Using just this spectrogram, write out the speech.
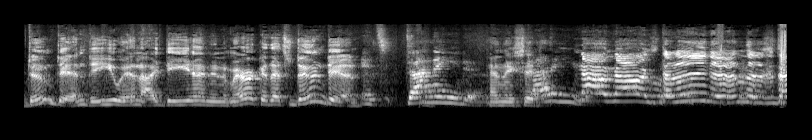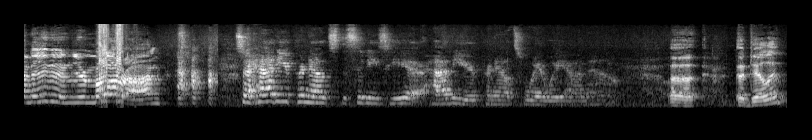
Dunedin, D-U-N-I-D-N. In America, that's Dunedin. It's Dunedin. And they said, Dunedin. no, no, it's Dunedin. It's Dunedin, you moron. So how do you pronounce the cities here? How do you pronounce where we are now? Uh, Adelaide?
